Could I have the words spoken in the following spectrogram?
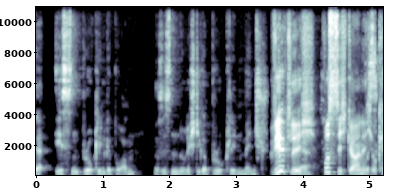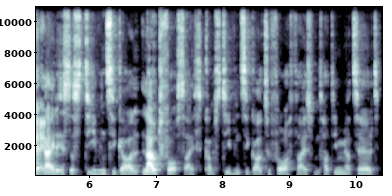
der ist in Brooklyn geboren. Das ist ein richtiger Brooklyn-Mensch. Wirklich? Ja. Wusste ich gar nicht. das Okay. Geile ist, dass Steven Seagal, laut Forsythe, kam Steven Seagal zu Forsythe und hat ihm erzählt,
